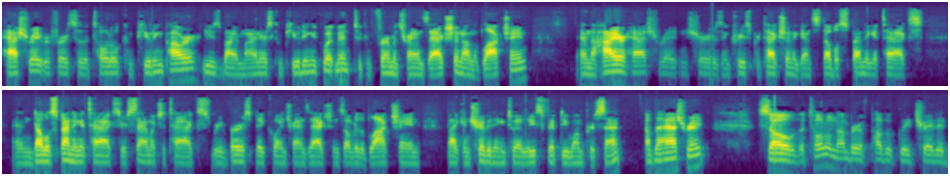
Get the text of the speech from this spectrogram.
hash rate refers to the total computing power used by a miner's computing equipment to confirm a transaction on the blockchain. And the higher hash rate ensures increased protection against double spending attacks. And double spending attacks or sandwich attacks reverse Bitcoin transactions over the blockchain by contributing to at least 51% of the hash rate. So the total number of publicly traded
